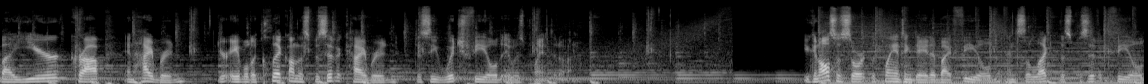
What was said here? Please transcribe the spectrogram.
by year, crop, and hybrid, you're able to click on the specific hybrid to see which field it was planted on. You can also sort the planting data by field and select the specific field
